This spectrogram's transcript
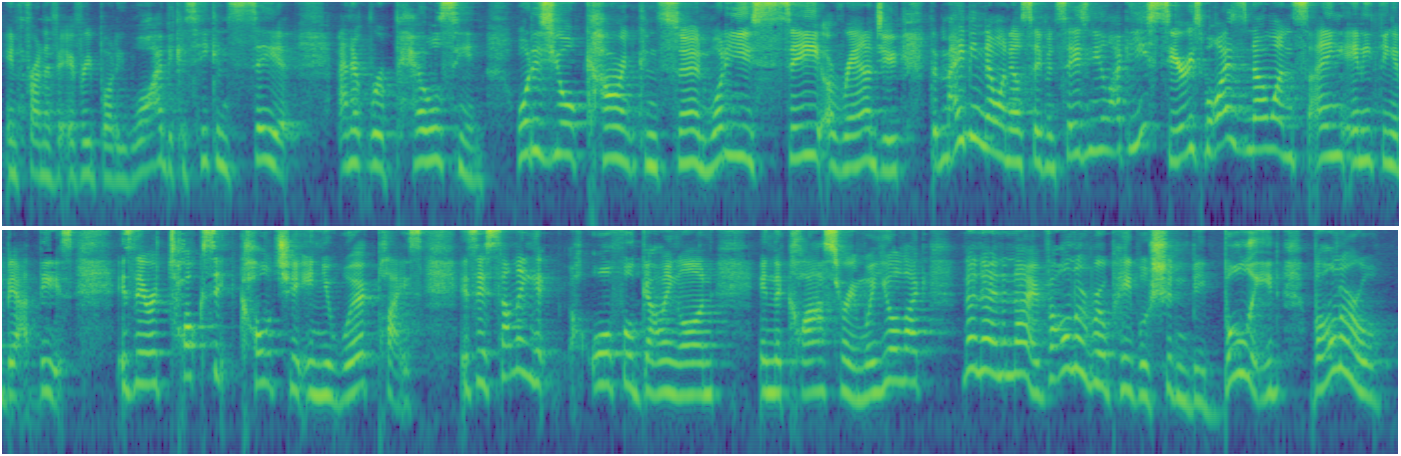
in front of everybody. Why? Because he can see it and it repels him. What is your current concern? What do you see around you that maybe no one else even sees? And you're like, are you serious? Why is no one saying anything about this? Is there a toxic culture in your workplace? Is there something awful going on in the classroom where you're like, no, no, no, no, vulnerable people shouldn't be bullied. Vulnerable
